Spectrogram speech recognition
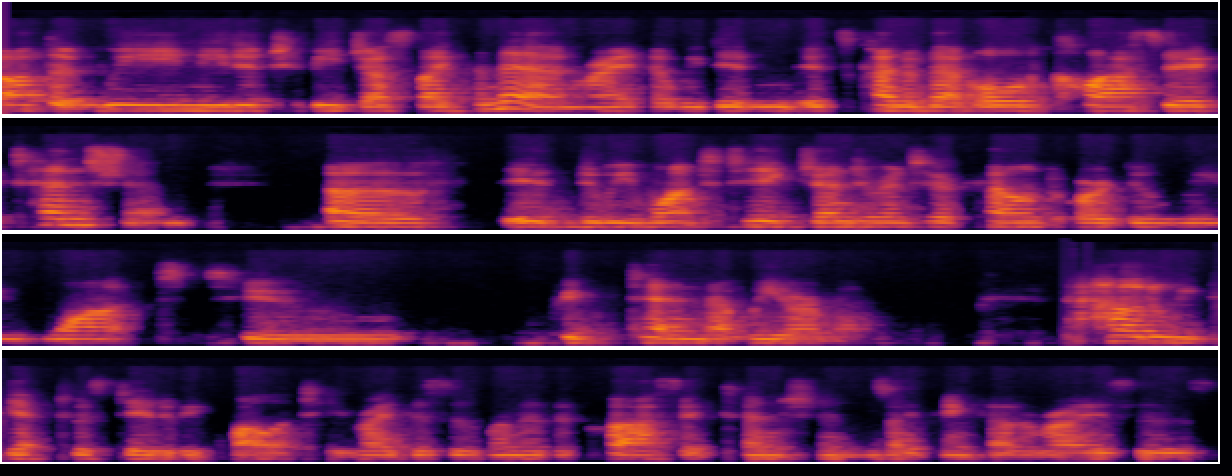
thought that we needed to be just like the men, right? That we didn't, it's kind of that old classic tension of it, do we want to take gender into account or do we want to pretend that we are men? How do we get to a state of equality, right? This is one of the classic tensions I think that arises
